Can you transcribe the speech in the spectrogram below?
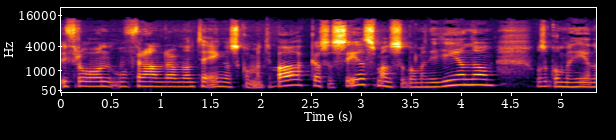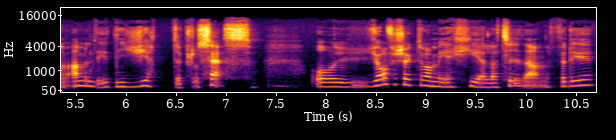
ifrån och förhandlar om någonting och så kommer man tillbaka och så ses man och så går man igenom. Och så går man igenom, ja men det är en jätteprocess. Och jag försökte vara med hela tiden. För det,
